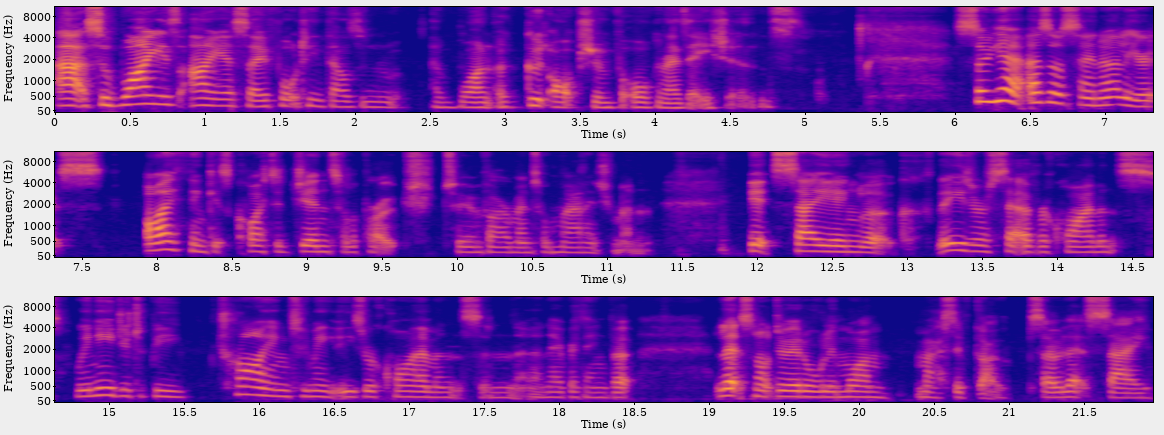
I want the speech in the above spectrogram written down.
Uh, so, why is ISO 14001 a good option for organizations? So yeah, as I was saying earlier, it's I think it's quite a gentle approach to environmental management. It's saying, look, these are a set of requirements. We need you to be trying to meet these requirements and, and everything, but let's not do it all in one massive go. So let's say,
